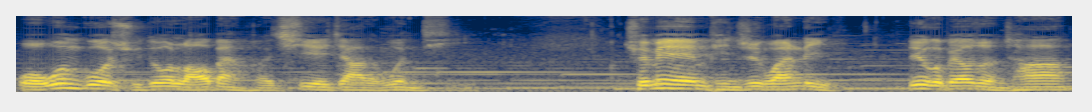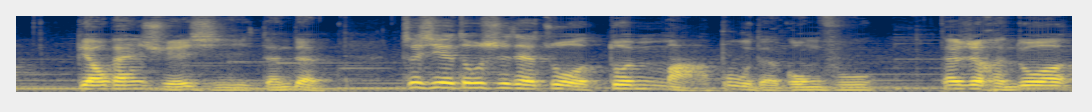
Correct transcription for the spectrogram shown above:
我问过许多老板和企业家的问题：全面品质管理、六个标准差、标杆学习等等。这些都是在做蹲马步的功夫，但是很多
